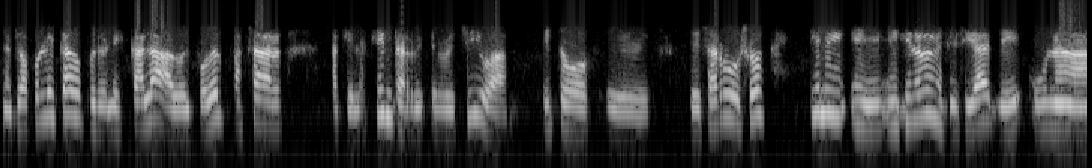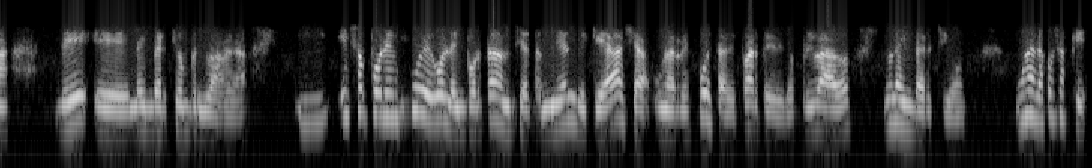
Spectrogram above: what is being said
financiados por el Estado, pero el escalado, el poder pasar a que la gente reciba estos eh, desarrollos tiene eh, en general la necesidad de una de eh, la inversión privada. Y eso pone en juego la importancia también de que haya una respuesta de parte de los privados de una inversión. Una de las cosas que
